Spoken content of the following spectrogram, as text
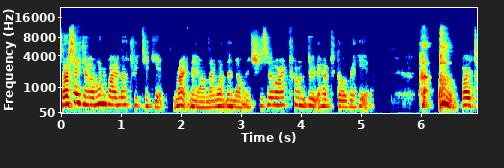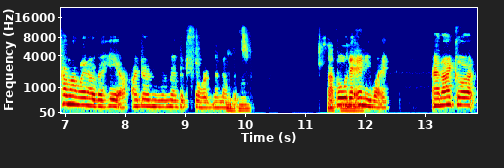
So I say to her, I want to buy a lottery ticket right now and I want the number. And she said, Oh, I can't do it. I have to go over here. By the time I went over here, I don't remember four of the numbers. Mm-hmm. I bought it anyway. And I got,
